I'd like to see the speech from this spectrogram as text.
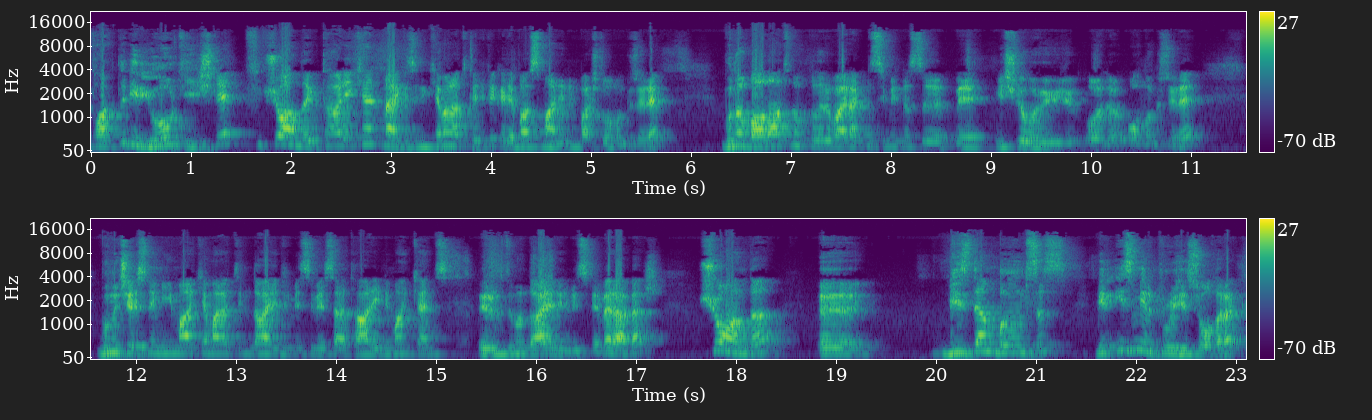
farklı bir yoğurt yiyişte şu anda Tarihi Kent Merkezi'nin Kemeraltı Kadifekale Basmane'nin başta olmak üzere buna bağlantı noktaları Bayraklı Simirnası ve Yeşilova orada olmak üzere bunun içerisinde Mimar Kemalettin'in dahil edilmesi vesaire tarihi liman kent ve rıhtımın dahil edilmesiyle beraber şu anda e, bizden bağımsız bir İzmir projesi olarak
